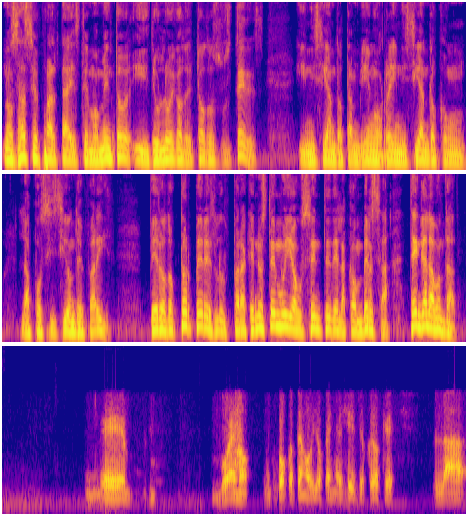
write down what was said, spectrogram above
nos hace falta este momento y de, luego de todos ustedes, iniciando también o reiniciando con la posición de Farid. Pero doctor Pérez Luz, para que no esté muy ausente de la conversa, tenga la bondad. Eh, bueno, poco tengo yo que añadir. Yo creo que la,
